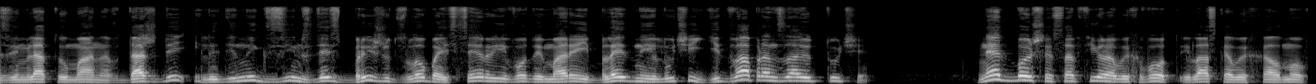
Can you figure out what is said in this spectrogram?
земля туманов, дожди и ледяных зим. Здесь брыжут злобой серые воды морей, бледные лучи едва пронзают тучи. Нет больше сапфировых вод и ласковых холмов.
